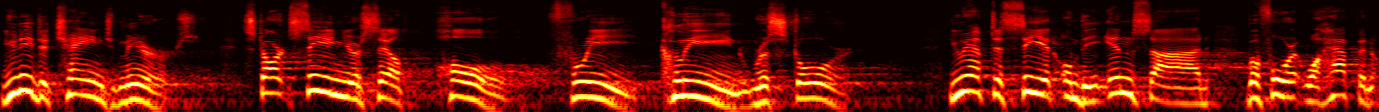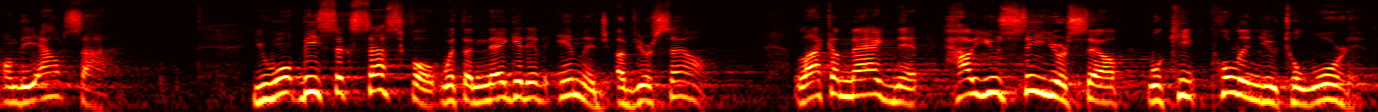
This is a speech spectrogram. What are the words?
You need to change mirrors. Start seeing yourself whole, free, clean, restored. You have to see it on the inside before it will happen on the outside. You won't be successful with a negative image of yourself. Like a magnet, how you see yourself will keep pulling you toward it.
